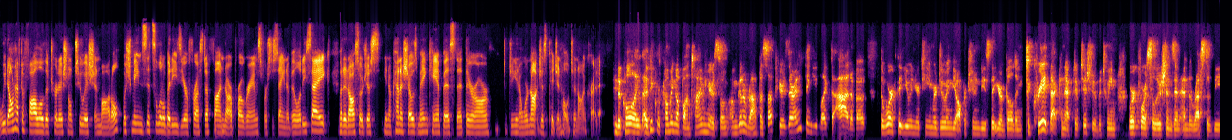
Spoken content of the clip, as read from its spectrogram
we don't have to follow the traditional tuition model which means it's a little bit easier for us to fund mm-hmm. our programs for sustainability sake. But it also just you know kind of shows main campus that there are you know we're not just pigeonholed to non-credit Nicole, I, I, think we're coming up on time here, so I'm going to wrap us up here. Is there anything you'd like to add about the work that you and your team are doing, the opportunities that you're building to create that connective tissue between workforce solutions and, and the rest of the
